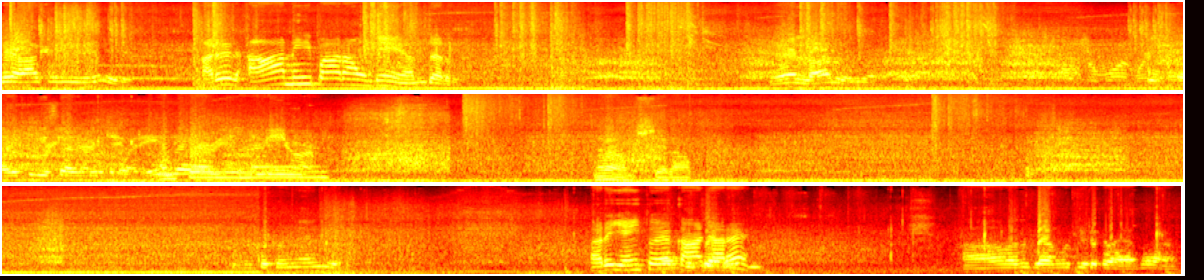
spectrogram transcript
अरे आ गई है। अरे आ नहीं पा रहा हूँ मैं अंदर। मैं लाल हो गया। है। Oh shit, तो अरे यहीं तो है कहाँ जा रहा है? हाँ। मैं तो जामू छिड़काया था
